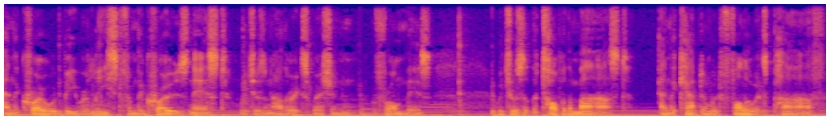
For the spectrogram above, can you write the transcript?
And the crow would be released from the crow's nest, which is another expression from this, which was at the top of the mast, and the captain would follow its path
